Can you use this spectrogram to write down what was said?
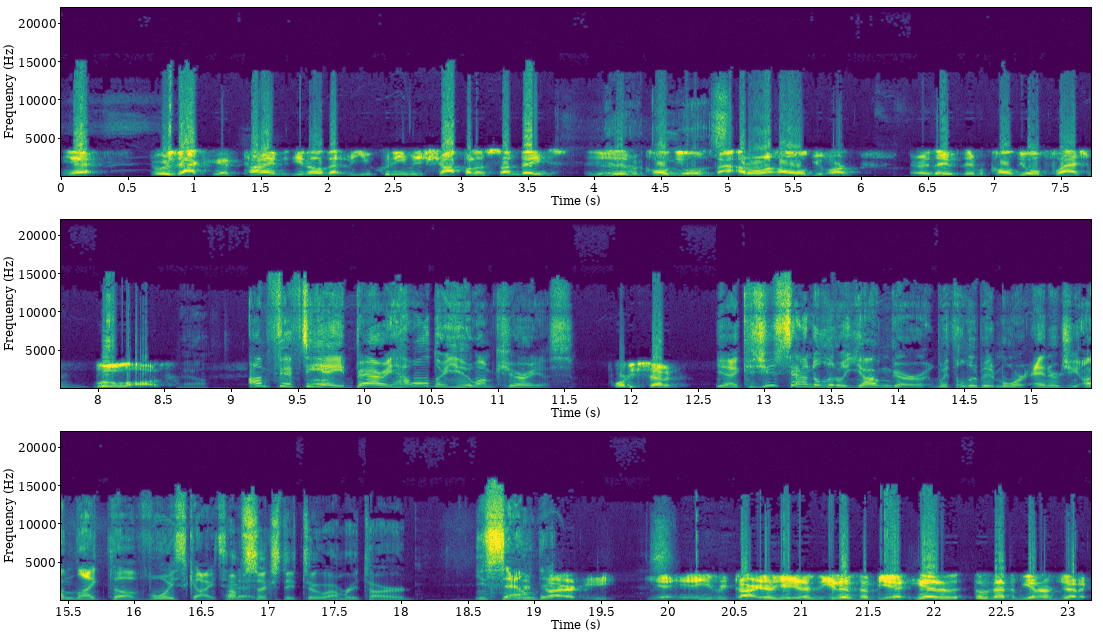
yeah. There was actually a time, you know, that you couldn't even shop on a Sundays. they Yeah, were called the old. laws. Fa- I don't know how old you are. They, they they were called the old fashioned blue laws. Yeah. I'm 58. Barry, how old are you? I'm curious. Forty seven. Yeah, because you sound a little younger with a little bit more energy, unlike the voice guy today. I'm 62. I'm retired. You sound it. Retired. He, yeah, yeah, he's retired. He, he doesn't have to be. He doesn't have to be energetic.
